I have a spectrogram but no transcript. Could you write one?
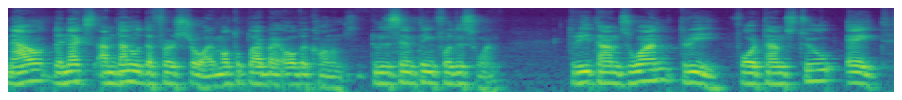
Now the next, I'm done with the first row. I multiply by all the columns. Do the same thing for this one. 3 times 1, 3. 4 times 2, 8.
